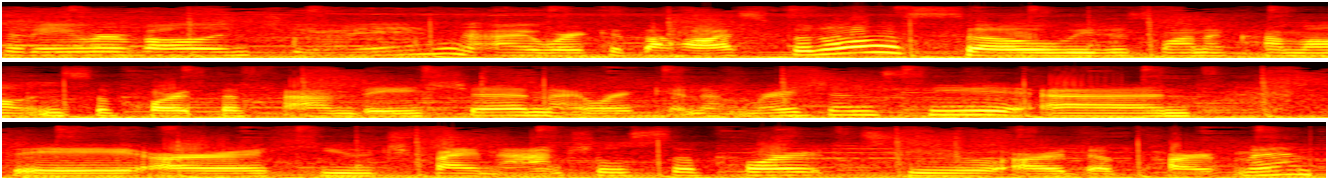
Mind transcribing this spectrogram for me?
Today we're volunteering. I work at the hospital, so we just want to come out and support the foundation. I work in emergency and they are a huge financial support to our department.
